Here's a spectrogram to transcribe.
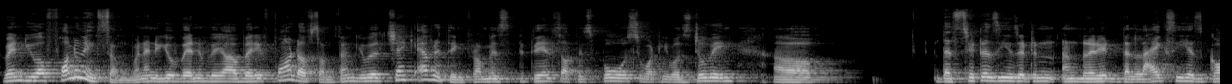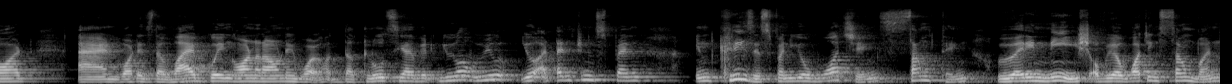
when you are following someone and you when we are very fond of something you will check everything from his details of his post what he was doing uh, the status he has written under it the likes he has got and what is the vibe going on around him what the clothes he has you, are, you your attention span increases when you're watching something very niche or you're watching someone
